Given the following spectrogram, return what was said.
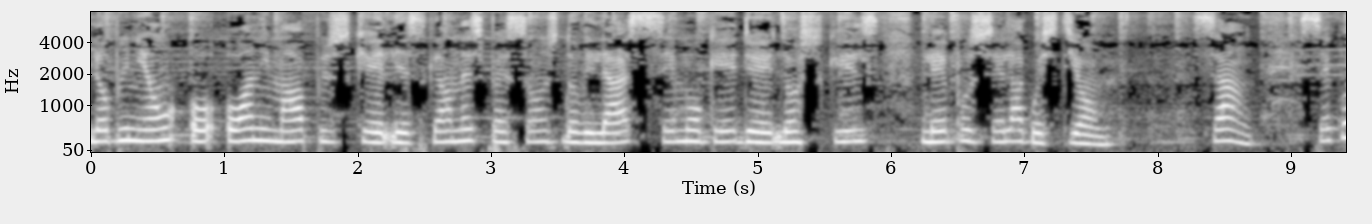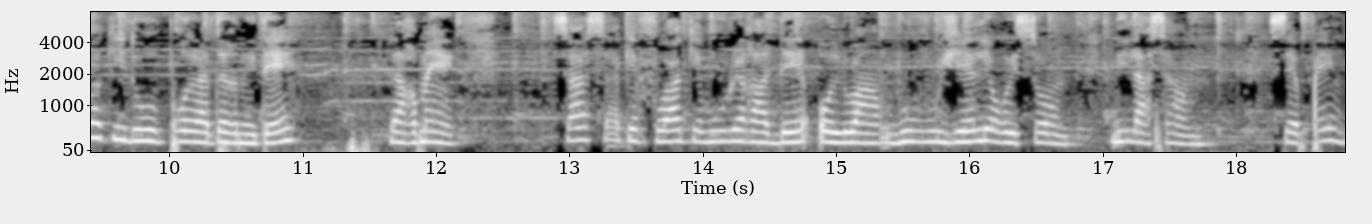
l'opinion aux, aux animaux puisque les grandes personnes du village se moquaient de lorsqu'ils leur posaient la question. Sang, c'est quoi qui dure pour l'éternité? L'armée. Ça, chaque fois que vous regardez au loin, vous bougez l'horizon, dit la sang. Serpent,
